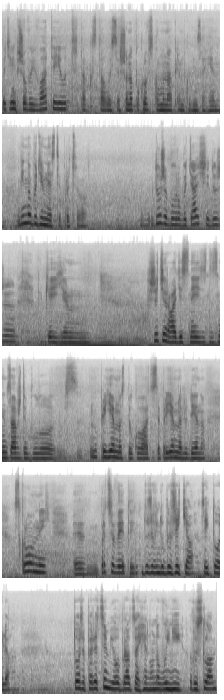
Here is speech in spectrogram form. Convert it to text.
Потім він пішов воювати, і от так сталося, що на Покровському напрямку він загинув. Він на будівництві працював. Дуже був роботящий, дуже такий ем, життєрадісний. З, ним завжди було ну, приємно спілкуватися, приємна людина, скромний, е, працьовитий. Дуже він любив життя, цей Толя. Теж перед цим його брат загинув на війні, Руслан.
